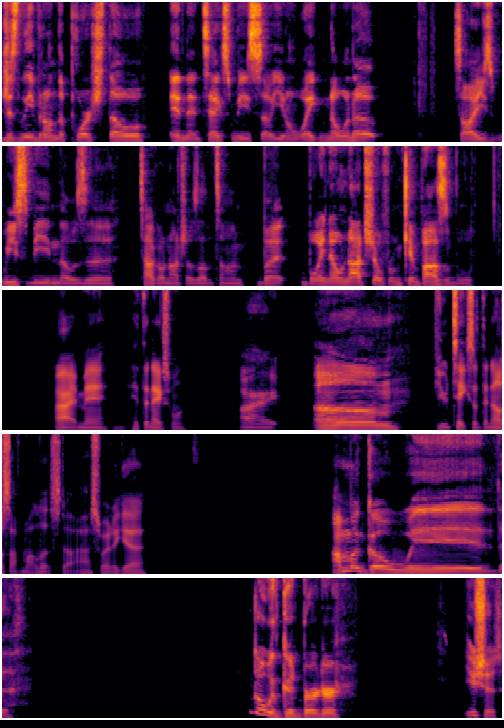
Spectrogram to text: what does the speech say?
just leave it on the porch though, and then text me so you don't wake no one up." So I used we used to be in those uh taco nachos all the time. But boy, no nacho from Kim Possible. All right, man. Hit the next one. All right. Um, If you take something else off my list, I swear to God. I'm gonna go with go with Good Burger. You should.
